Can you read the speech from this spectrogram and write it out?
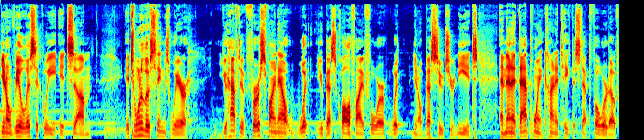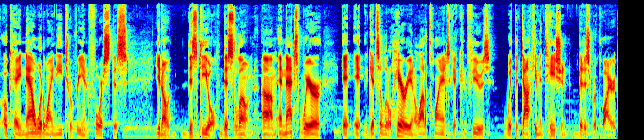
you know realistically it's um, it's one of those things where you have to first find out what you best qualify for, what you know best suits your needs, and then at that point kind of take the step forward of okay, now what do I need to reinforce this, you know, this deal, this loan, um, and that's where it, it gets a little hairy, and a lot of clients get confused with the documentation that is required.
